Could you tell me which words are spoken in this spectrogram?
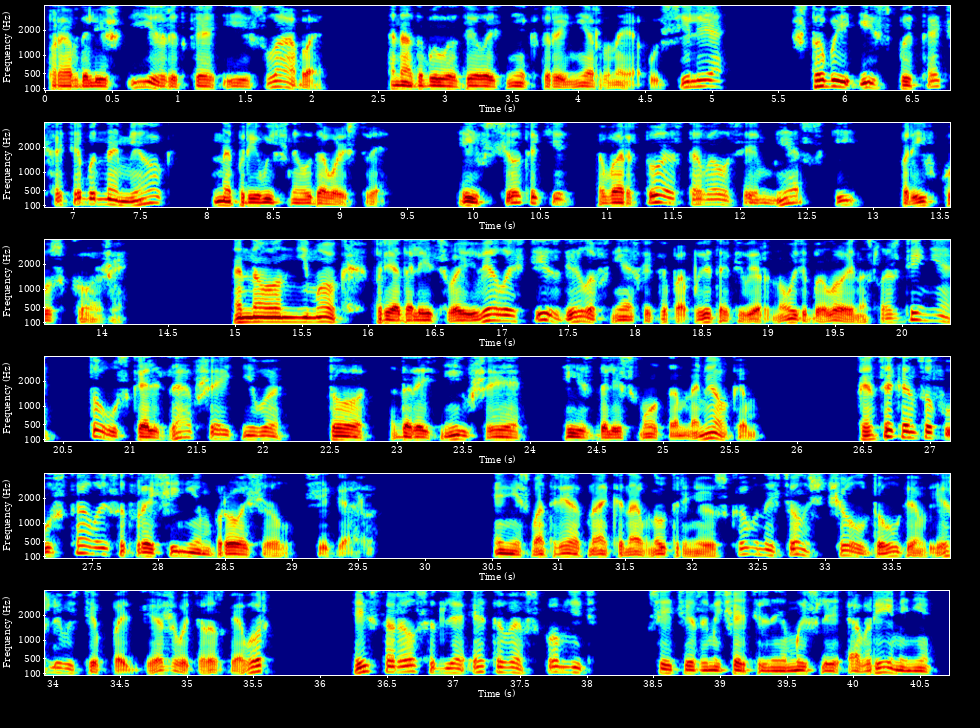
Правда, лишь изредка и слабо. Надо было сделать некоторые нервные усилия, чтобы испытать хотя бы намек на привычное удовольствие. И все-таки во рту оставался мерзкий привкус кожи. Но он не мог преодолеть свою вялость и, сделав несколько попыток вернуть былое наслаждение, то ускользавшее от него, то дразнившее издали смутным намеком, в конце концов устал и с отвращением бросил сигару. И несмотря, однако, на внутреннюю скованность, он счел долгом вежливости поддерживать разговор и старался для этого вспомнить все те замечательные мысли о времени,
